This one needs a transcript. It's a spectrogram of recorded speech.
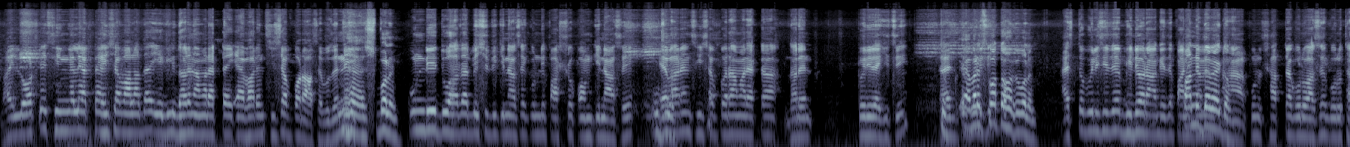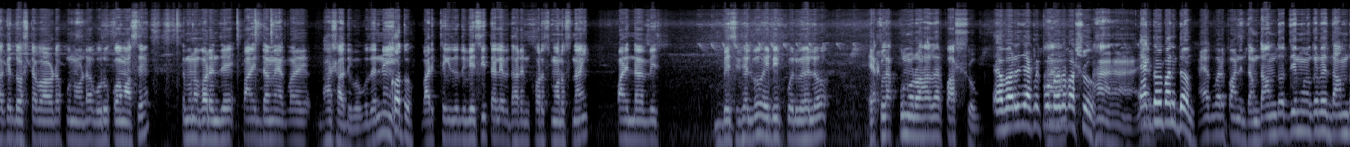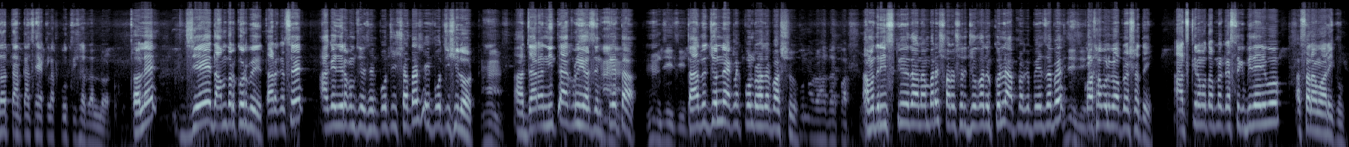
ভাই লটে সিঙ্গেলে একটা হিসাব আলাদা এগুলি ধরেন আমার একটা অ্যাভারেন্স হিসাব করা আছে বুঝেন নি? হ্যাঁ বলেন। কুন্ডি দু হাজার বেশি দিয়ে কিনা আছে কুন্ডি পাঁচশো কম কিনা আছে। এভারেন্স হিসাব করে আমার একটা ধরেন করে রেখেছি। আজ এভারেজ কত হবে বলেন? আজ তো বলেছি যে ভিডিওর আগে যে দাম একদম। হ্যাঁ সাতটা গরু আছে গরু থাকে দশটা বারোটা পনেরোটা গরু কম আছে। তো মনে করেন যে পানির দামে একবারে ভাষা দিব বুঝেন নি কত? বাড়ির থেকে যদি বেশি তাহলে ধরেন খরচ মরচ নাই পানির দামে বেশি ফেলব। এটি পড়বে হলো এক লাখ পনেরো হাজার পাঁচশো। এভারেজ এক লাখ পনেরো হাজার পাঁচশো? হ্যাঁ হ্যাঁ। একদমই পানির দাম? একবারে পানির দাম। দাম দর যে মনে করবে দাম দর তার কাছে এক লাখ পঁচিশ হাজার লট। তাহলে যে দাম দর করবে তার কাছে আগে যেরকম চেয়েছেন পঁচিশ সাতাশ এই পঁচিশ লট। হ্যাঁ। আর যারা নিতে আগ্রহী আছেন হ্যাঁ, ক্রেতা তাদের জন্য এক লাখ পনেরো হাজার পাঁচশো। আমাদের স্ক্রিনে দেওয়া নাম্বারে সরাসরি যোগাযোগ করলে আপনাকে পেয়ে যাবে। কথা বলবে আপনার সাথে। আজকের মতো আপনার কাছ থেকে বিদায় নিব। আসসালামু আলাইকুম।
